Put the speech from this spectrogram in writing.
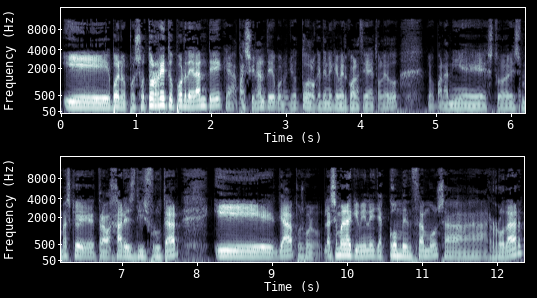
Y bueno, pues otro reto por delante, que apasionante, bueno, yo todo lo que tiene que ver con la ciudad de Toledo, para mí esto es más que trabajar, es disfrutar. Y ya, pues bueno, la semana que viene ya comenzamos a rodar.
